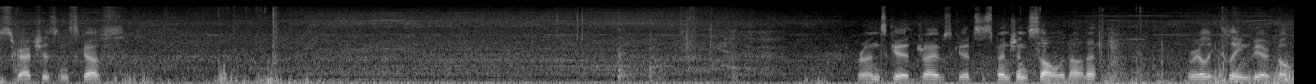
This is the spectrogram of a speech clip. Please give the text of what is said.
scratches and scuffs. Runs good, drives good, suspension solid on it. Really clean vehicle.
